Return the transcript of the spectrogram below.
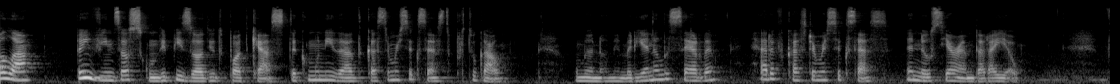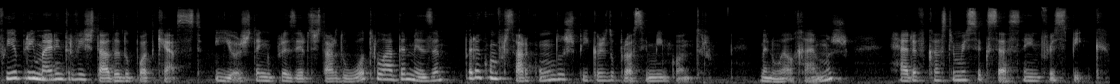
Olá, bem-vindos ao segundo episódio do podcast da comunidade de Customer Success de Portugal. O meu nome é Mariana Lacerda, Head of Customer Success na NoCRM.io. Fui a primeira entrevistada do podcast e hoje tenho o prazer de estar do outro lado da mesa para conversar com um dos speakers do próximo encontro, Manuel Ramos, Head of Customer Success na InfraSpeak.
